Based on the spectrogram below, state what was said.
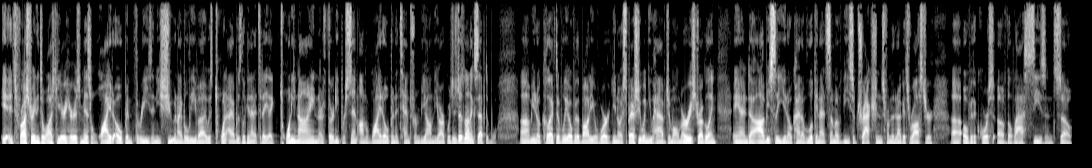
it's frustrating to watch Gary Harris miss wide open threes, and he's shooting. I believe uh, it was twenty. I was looking at it today, like twenty nine or thirty percent on wide open attempts from beyond the arc, which is just unacceptable. Um, you know, collectively over the body of work, you know, especially when you have Jamal Murray struggling, and uh, obviously, you know, kind of looking at some of the subtractions from the Nuggets roster uh, over the course of the last season. So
